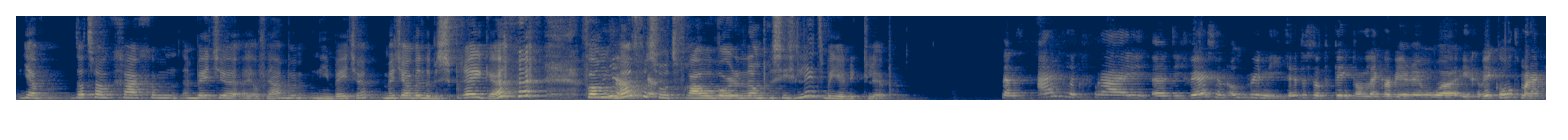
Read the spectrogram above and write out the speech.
ja, dat zou ik graag een, een beetje, of ja, niet een beetje, met jou willen bespreken. Van Ja, wat voor soort vrouwen worden dan precies lid bij jullie club? Nou, dat is eigenlijk vrij eh, divers en ook weer niet. Hè? Dus dat klinkt dan lekker weer heel eh, ingewikkeld. Maar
